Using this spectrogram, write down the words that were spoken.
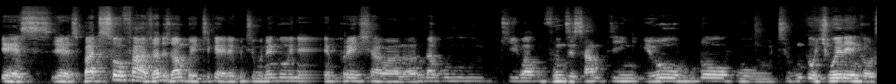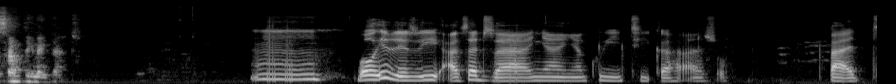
yes yes. But so far zvati zvamboitika here kuti unenge uine pressure vanhu vari kuda kuti vakubvunze something iwe uri kudo kuti unge uchiwerenga or something like that. Mm, well izvezvi hazvisati zvanyanya kuitika hazvo but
